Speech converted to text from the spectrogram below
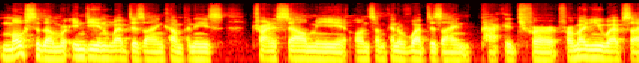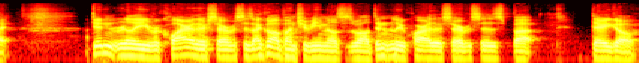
most of them were Indian web design companies trying to sell me on some kind of web design package for, for my new website. Didn't really require their services. I got a bunch of emails as well. Didn't really require their services, but there you go.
